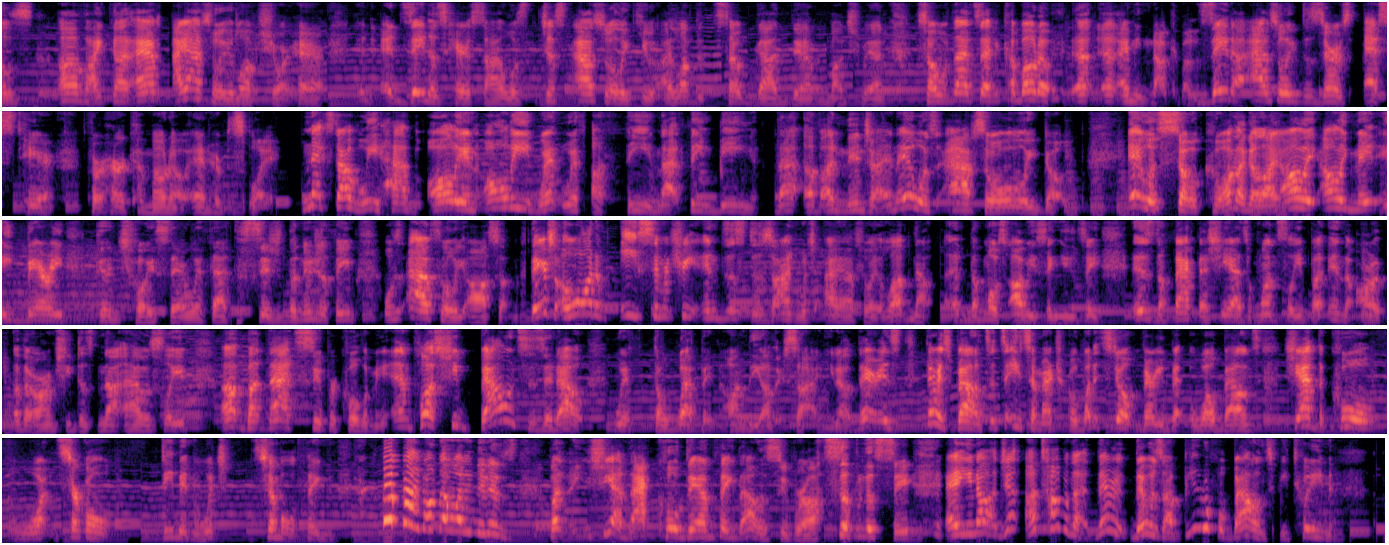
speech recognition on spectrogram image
Oh my god, I I absolutely love short hair and, and Zeta's hairstyle was just absolutely cute. I loved it so goddamn much, man. So with that said, Kimono, uh, uh, I mean not Kimono, Zeta absolutely deserves S tier for her kimono and her display. Next up, we have Ollie, and Ollie went with a theme, that theme being that of a ninja, and it was absolutely dope. It was so cool. I'm not gonna lie, Ollie, Ollie made a very good choice there with that decision. The ninja theme was absolutely awesome. There's a lot of asymmetry in this design, which I absolutely love. Now, uh, the most obvious thing you can see is the fact that she has one sleeve, but in the other arm she does not have a sleeve. Uh, but that's super cool to me. And plus, she balances it out with the weapon on the other side. You know, there is there is balance. It's asymmetrical, but it's still very well balanced. She had the cool what circle demon witch symbol thing. I don't know what it is, but she had that cool damn thing. That was super awesome to see. And you know, just on top of that, there there was a beautiful balance between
